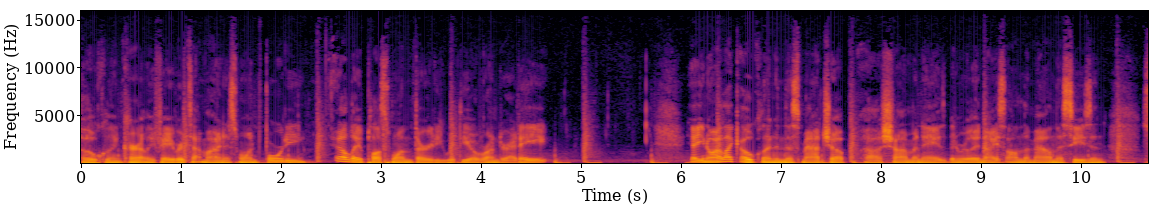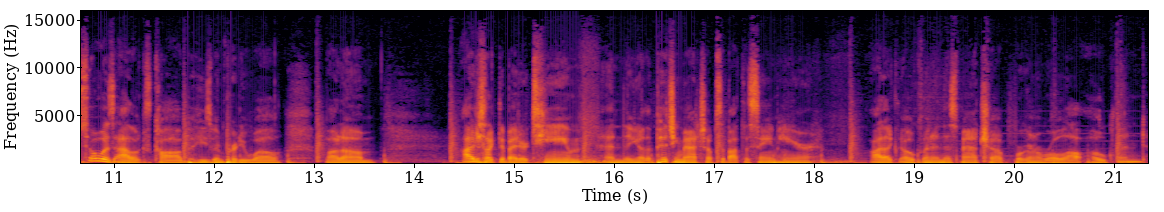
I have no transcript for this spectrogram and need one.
Oakland currently favorites at minus 140. LA plus 130 with the over under at 8. Yeah, you know, I like Oakland in this matchup. Uh, Sean Manaea has been really nice on the mound this season. So is Alex Cobb. He's been pretty well. But um, I just like the better team. And, you know, the pitching matchup's about the same here. I like Oakland in this matchup. We're going to roll out Oakland.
